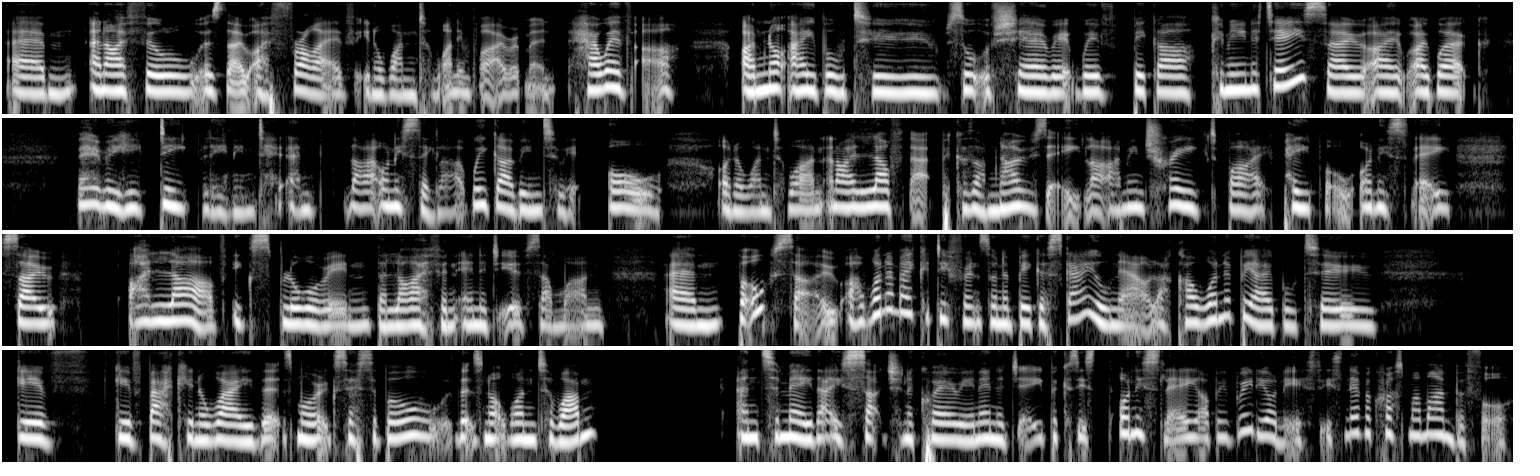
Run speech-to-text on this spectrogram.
um, and I feel as though I thrive in a one to one environment. However, I'm not able to sort of share it with bigger communities. So I, I work very deeply and, into, and like honestly, like we go into it all on a one to one, and I love that because I'm nosy. Like I'm intrigued by people, honestly. So I love exploring the life and energy of someone. Um, but also, I want to make a difference on a bigger scale now. Like, I want to be able to give give back in a way that's more accessible, that's not one to one. And to me, that is such an Aquarian energy because it's honestly, I'll be really honest, it's never crossed my mind before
